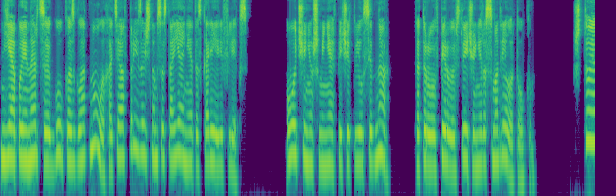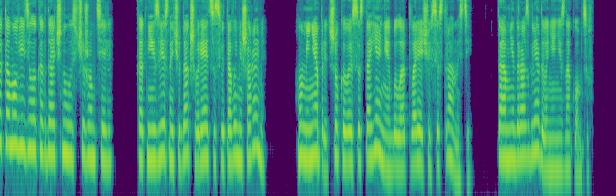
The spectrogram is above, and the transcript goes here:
Я по инерции гулко сглотнула, хотя в призрачном состоянии это скорее рефлекс. Очень уж меня впечатлил Сиднар, которого в первую встречу не рассмотрела толком. Что я там увидела, когда очнулась в чужом теле? Как неизвестный чудак швыряется световыми шарами? У меня предшоковое состояние было от творящихся странностей. Там не до разглядывания незнакомцев.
